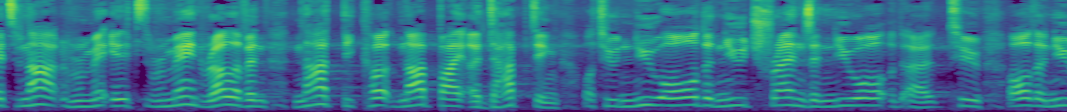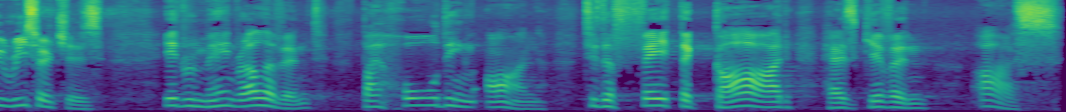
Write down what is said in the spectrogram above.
It's, not, it's remained relevant not, because, not by adapting to new, all the new trends and new, uh, to all the new researches. It remained relevant by holding on to the faith that God has given us.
